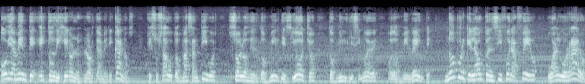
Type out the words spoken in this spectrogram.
Obviamente estos dijeron los norteamericanos, que sus autos más antiguos son los del 2018, 2019 o 2020. No porque el auto en sí fuera feo o algo raro,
